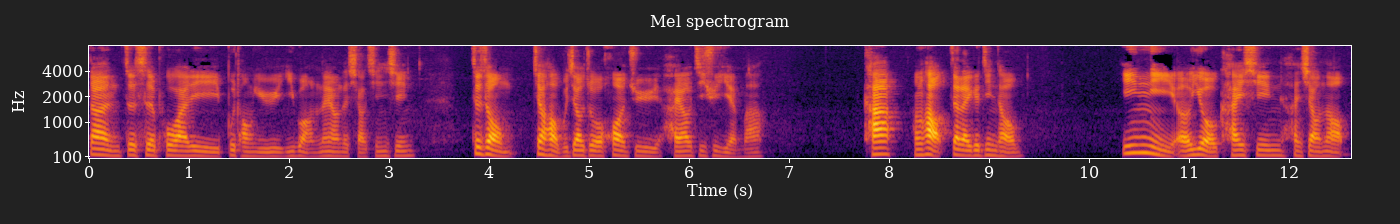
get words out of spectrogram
但这次的破坏力不同于以往那样的小清新，这种叫好不叫座话剧还要继续演吗？咔，很好，再来一个镜头。因你而有开心和笑闹，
